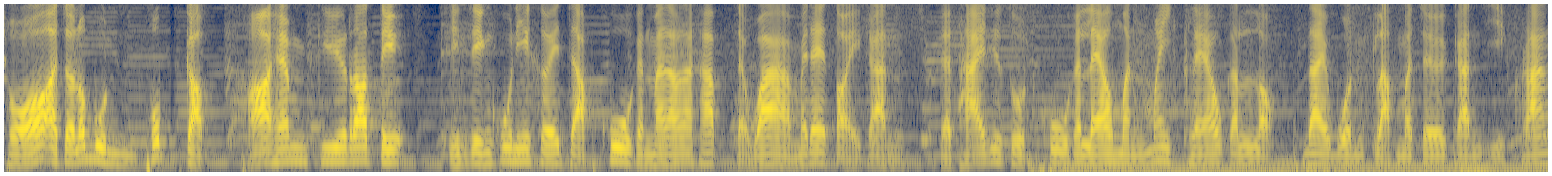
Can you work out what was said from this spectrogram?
ชออาจารบุญพบกับพาแฮมกีราติ จริง ๆ คู่นี้เคยจับคู่กันมาแล้วนะครับ แต่ว่าไม่ได้ต่อยกัน แต่ท้ายที่สุดคู่กันแล้วมันไม่แคล้วกันหรอกได้วนกลับมาเจอกันอีกครั้ง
